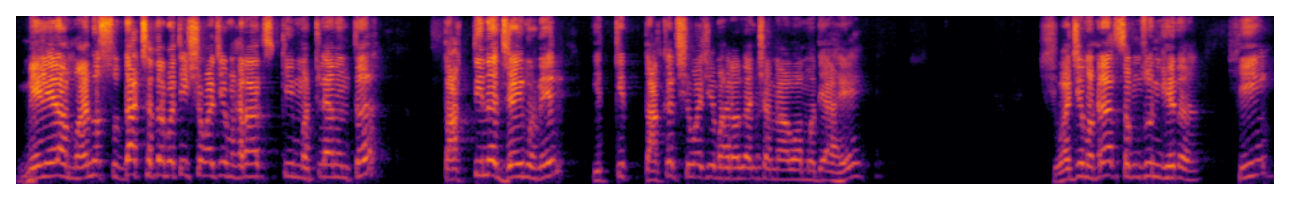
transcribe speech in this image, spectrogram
मेलेला माणूस सुद्धा छत्रपती शिवाजी महाराज की म्हटल्यानंतर ताकदीनं जय म्हणेल. इतकी ताकद शिवाजी महाराजांच्या नावामध्ये आहे. शिवाजी महाराज समजून घेणं ही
